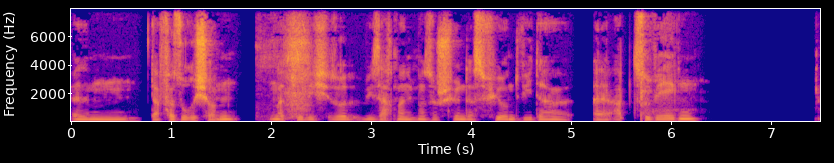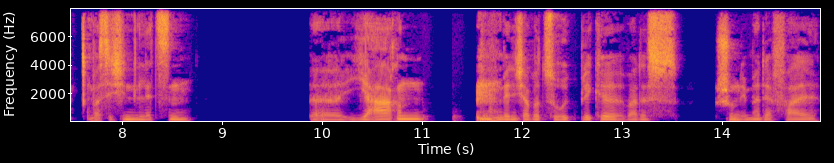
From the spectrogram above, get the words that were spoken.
Ähm, da versuche ich schon natürlich so, wie sagt man immer so schön, das Für und Wider äh, abzuwägen. Was ich in den letzten äh, Jahren, wenn ich aber zurückblicke, war das schon immer der Fall,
